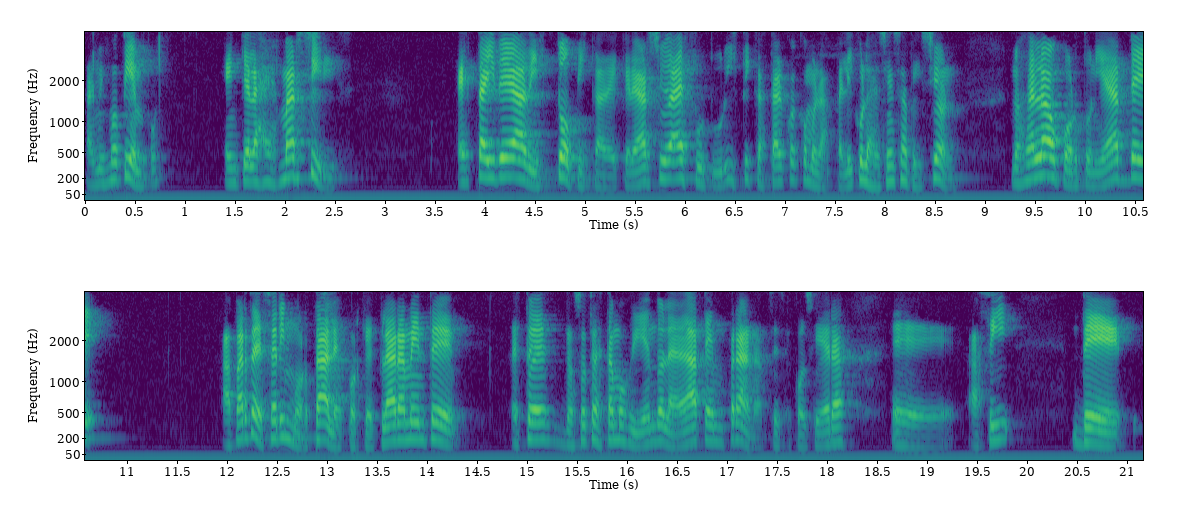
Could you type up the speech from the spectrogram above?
al mismo tiempo en que las Smart Cities, esta idea distópica de crear ciudades futurísticas tal cual como las películas de ciencia ficción, nos dan la oportunidad de, aparte de ser inmortales, porque claramente esto es, nosotros estamos viviendo la edad temprana, si se considera eh, así, de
